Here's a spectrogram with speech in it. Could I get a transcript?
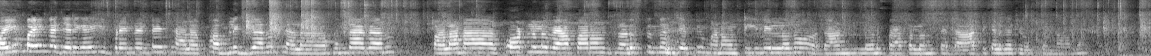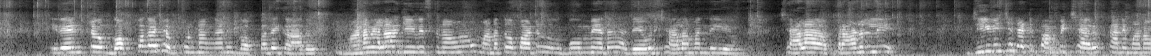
భయం భయంగా జరిగాయి. ఇప్పుడు ఏంటంటే చాలా పబ్లిక్గాను చాలా హుందాగాను పలానా కోట్లలో వ్యాపారం నడుస్తుందని చెప్పి మనం టీవీల్లోనూ దాంట్లోనూ పేపర్లోనూ పెద్ద ఆర్టికల్గా చూస్తున్నాము. ఇదేంటో గొప్పగా చెప్పుకుంటాం కానీ గొప్పది కాదు. మనం ఎలా జీవిస్తున్నామో మనతో పాటు భూమి మీద దేవుడు చాలామంది చాలా ప్రాణుల్ని జీవించేటట్టు పంపించారు కానీ మనం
